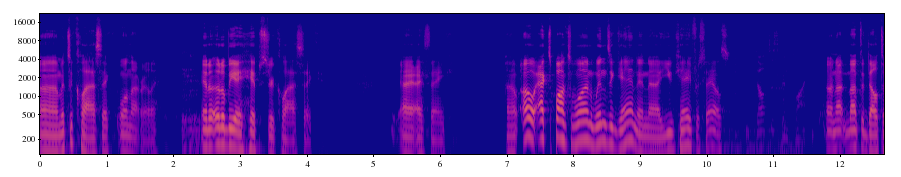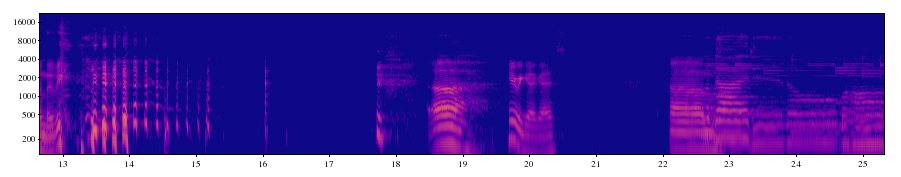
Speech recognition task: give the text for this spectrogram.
Um, it's a classic. Well, not really. It'll it'll be a hipster classic. I I think. Um, oh, Xbox One wins again in uh, UK for sales. Delta's been flying. Oh, not not the Delta movie. uh, here we go, guys. Um, night in Omaha.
